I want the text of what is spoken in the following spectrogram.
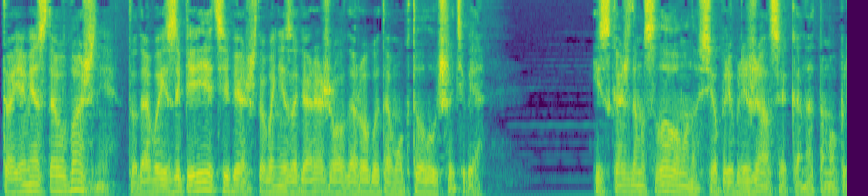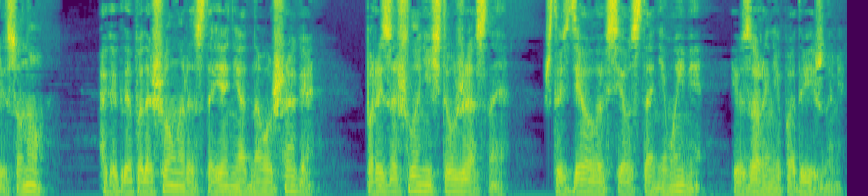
Твое место в башне, туда бы и запереть тебя, чтобы не загораживал дорогу тому, кто лучше тебя». И с каждым словом он все приближался к канатному плесуну, а когда подошел на расстояние одного шага, произошло нечто ужасное, что сделало все уста немыми и взоры неподвижными.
